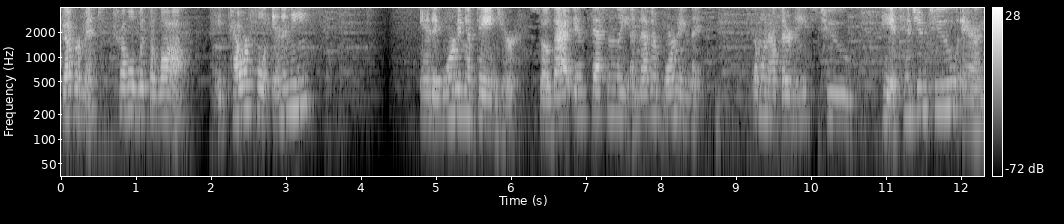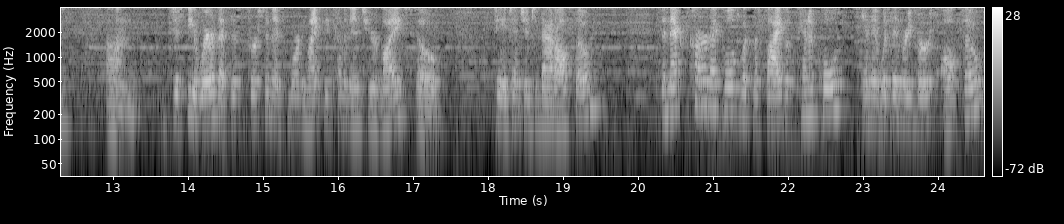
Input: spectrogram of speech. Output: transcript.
government, trouble with the law, a powerful enemy, and a warning of danger. So that is definitely another warning that someone out there needs to pay attention to and um, just be aware that this person is more than likely coming into your life. So pay attention to that also. The next card I pulled was the Five of Pentacles, and it was in reverse also.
